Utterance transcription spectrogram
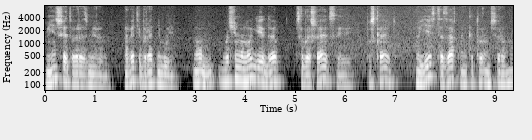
меньше этого размера давайте брать не будем. Но очень многие, да, соглашаются и пускают. Но есть азартные, которым все равно.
